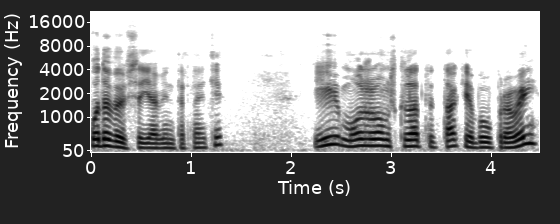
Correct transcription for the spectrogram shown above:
Подивився я в інтернеті і можу вам сказати, так, я був правий.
